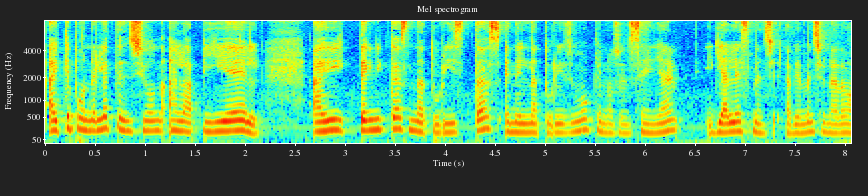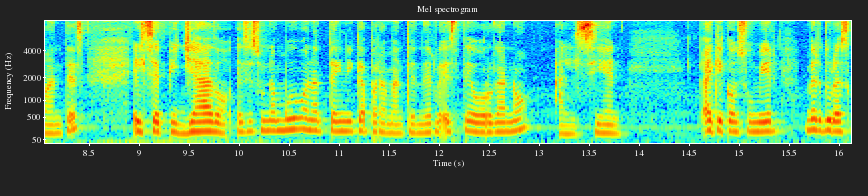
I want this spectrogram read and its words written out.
Hay que ponerle atención a la piel. Hay técnicas naturistas en el naturismo que nos enseñan ya les había mencionado antes, el cepillado. Esa es una muy buena técnica para mantener este órgano al 100 hay que consumir verduras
